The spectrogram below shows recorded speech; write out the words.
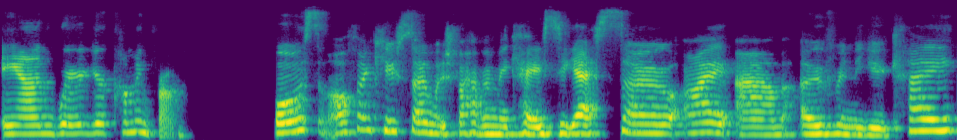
and where you're coming from. Awesome. Oh, thank you so much for having me, Casey. Yes, so I am over in the UK.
